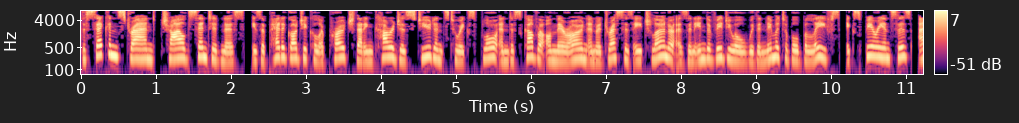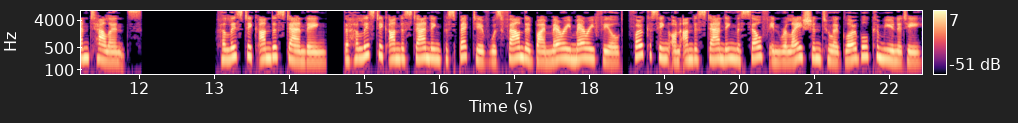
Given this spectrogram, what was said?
The second strand, child-centeredness, is a pedagogical approach that encourages students to explore and discover on their own and addresses each learner as an individual with inimitable beliefs, experiences, and talents. Holistic understanding the holistic understanding perspective was founded by Merry Merryfield, focusing on understanding the self in relation to a global community.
